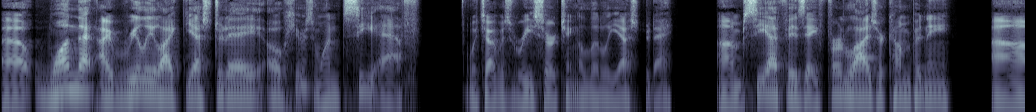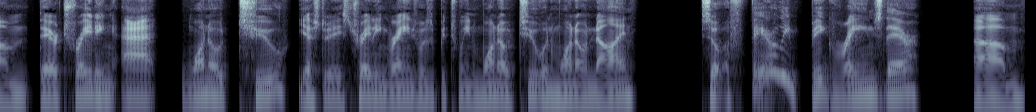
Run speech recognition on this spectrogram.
Uh, one that I really liked yesterday. Oh, here's one CF, which I was researching a little yesterday. Um, CF is a fertilizer company. Um, they're trading at 102. Yesterday's trading range was between 102 and 109. So a fairly big range there. Um,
